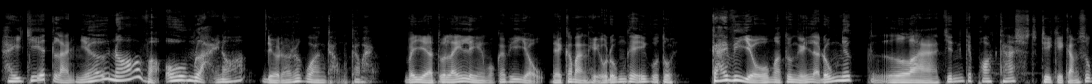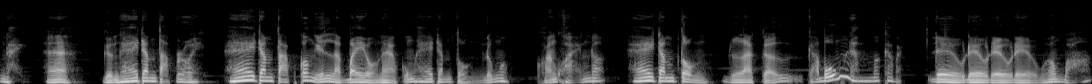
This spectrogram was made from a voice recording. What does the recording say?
hay chí ít là nhớ nó và ôn lại nó. Điều đó rất quan trọng các bạn. Bây giờ tôi lấy liền một cái ví dụ để các bạn hiểu đúng cái ý của tôi. Cái ví dụ mà tôi nghĩ là đúng nhất là chính cái podcast tri kỳ cảm xúc này. Ha, gần 200 tập rồi. 200 tập có nghĩa là bèo nào cũng 200 tuần, đúng không? Khoảng khoảng đó. 200 tuần là cỡ cả 4 năm đó các bạn. Đều đều đều đều, không bỏ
